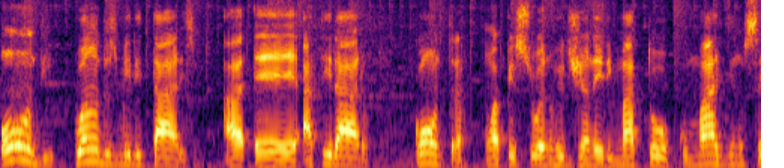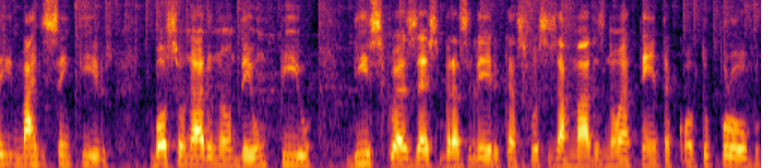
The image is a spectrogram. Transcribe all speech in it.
onde quando os militares é, atiraram contra uma pessoa no Rio de Janeiro e matou com mais de não sei mais de 100 tiros. Bolsonaro não deu um pio, disse que o exército brasileiro, que as forças armadas não atenta contra o povo,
